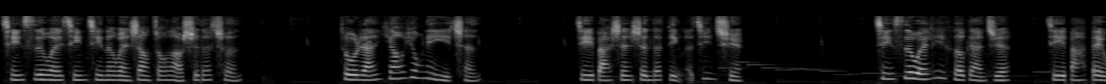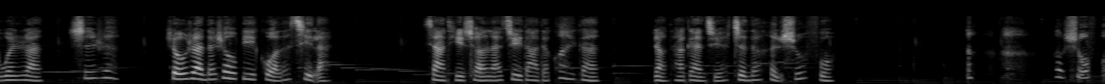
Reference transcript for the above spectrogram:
秦思维轻轻的吻上周老师的唇，突然腰用力一沉，鸡巴深深的顶了进去。秦思维立刻感觉鸡巴被温软、湿润、柔软的肉壁裹了起来，下体传来巨大的快感，让他感觉真的很舒服。嗯好舒服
